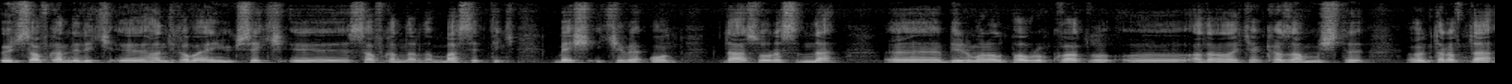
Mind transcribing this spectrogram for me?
3 safkan dedik. E, handikaba en yüksek e, safkanlardan bahsettik. 5, 2 ve 10. Daha sonrasında e, bir numaralı of Quattro e, Adana'dayken kazanmıştı. Ön tarafta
